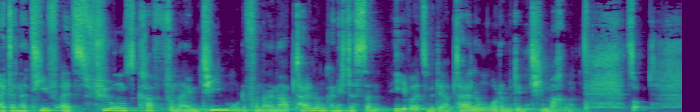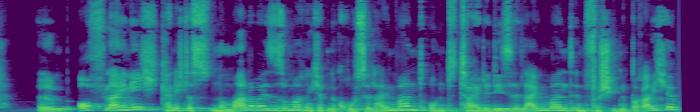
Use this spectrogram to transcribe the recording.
Alternativ als Führungskraft von einem Team oder von einer Abteilung kann ich das dann jeweils mit der Abteilung oder mit dem Team machen. So. Ähm, offlineig kann ich das normalerweise so machen. Ich habe eine große Leinwand und teile diese Leinwand in verschiedene Bereiche.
